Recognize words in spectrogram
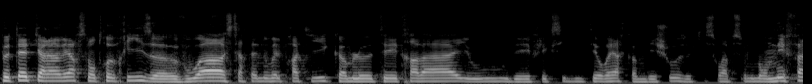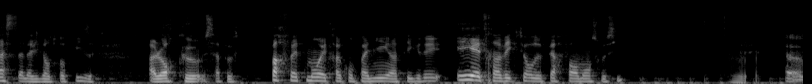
Peut-être qu'à l'inverse, l'entreprise voit certaines nouvelles pratiques comme le télétravail ou des flexibilités horaires comme des choses qui sont absolument néfastes à la vie d'entreprise, alors que ça peut parfaitement être accompagné, intégré et être un vecteur de performance aussi. Euh,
